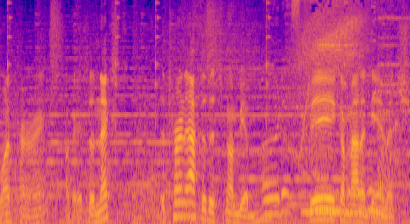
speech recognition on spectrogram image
One turn, right? Okay, so next, the turn after this is going to be a big amount of damage.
